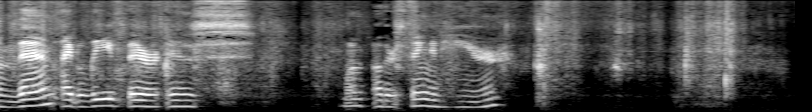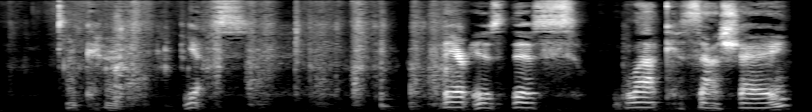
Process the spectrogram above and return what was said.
And then I believe there is one other thing in here. Okay. Yes. There is this black sachet.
